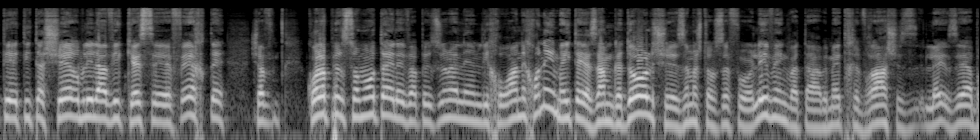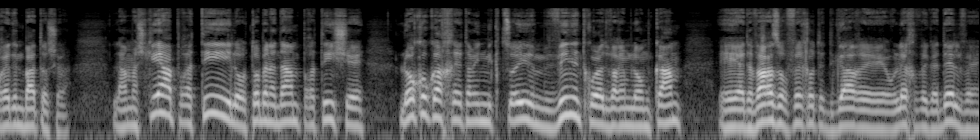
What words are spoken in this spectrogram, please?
ת, תתעשר בלי להביא כסף, איך ת... עכשיו, כל הפרסומות האלה והפרסומים האלה הם לכאורה נכונים, היית יזם גדול, שזה מה שאתה עושה for a living, ואתה באמת חברה שזה ה-bread and butter שלה. למשקיע הפרטי, לאותו בן אדם פרטי שלא כל כך uh, תמיד מקצועי ומבין את כל הדברים לעומקם, הדבר הזה הופך להיות אתגר הולך וגדל, ו...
